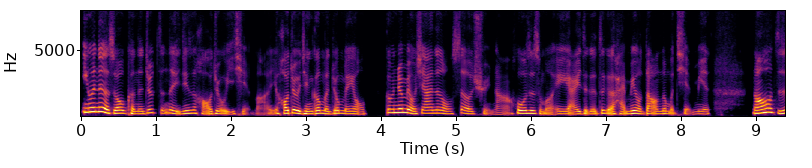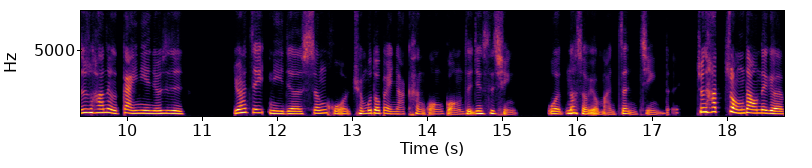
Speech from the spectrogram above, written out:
因为那个时候可能就真的已经是好久以前嘛，好久以前根本就没有根本就没有现在这种社群啊，或者是什么 AI 这个这个还没有到那么前面。然后只是说它那个概念就是，原来这你的生活全部都被人家看光光这件事情，我那时候有蛮震惊的、就是他撞到那个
